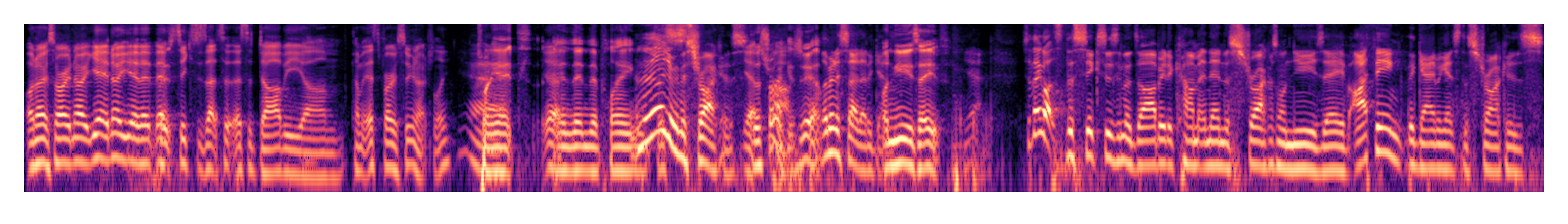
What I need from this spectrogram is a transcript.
Oh no, sorry, no, yeah, no, yeah, they, they have sixes. That's a, that's a derby um coming. That's very soon actually. 28th. Yeah. And then they're playing. And then they're the doing the Strikers. Yeah. The Strikers, yeah. Let me just say that again. On New Year's Eve. Yeah. So they got the Sixers in the derby to come, and then the Strikers on New Year's Eve. I think the game against the Strikers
